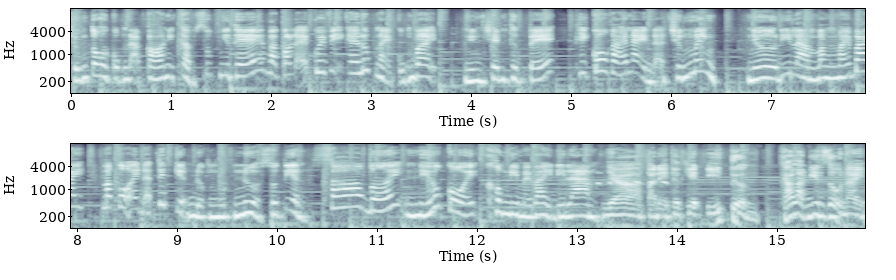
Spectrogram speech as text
chúng tôi cũng đã có những cảm xúc như thế và có lẽ quý vị ngay lúc này cũng vậy nhưng trên thực tế thì cô gái này đã chứng minh nhờ đi làm bằng máy bay mà cô ấy đã tiết kiệm được một nửa số tiền so với nếu cô ấy không đi máy bay đi làm Yeah, và để thực hiện ý tưởng khá là điên rồ này,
